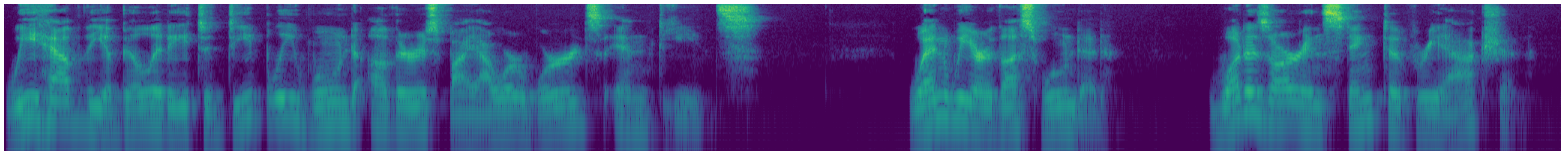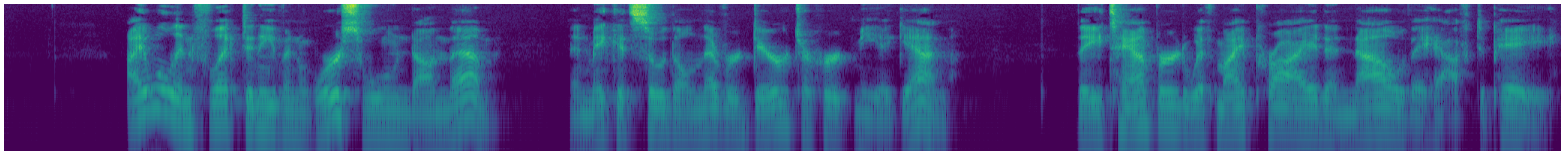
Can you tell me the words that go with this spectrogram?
We have the ability to deeply wound others by our words and deeds. When we are thus wounded, what is our instinctive reaction? I will inflict an even worse wound on them and make it so they'll never dare to hurt me again. They tampered with my pride and now they have to pay.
